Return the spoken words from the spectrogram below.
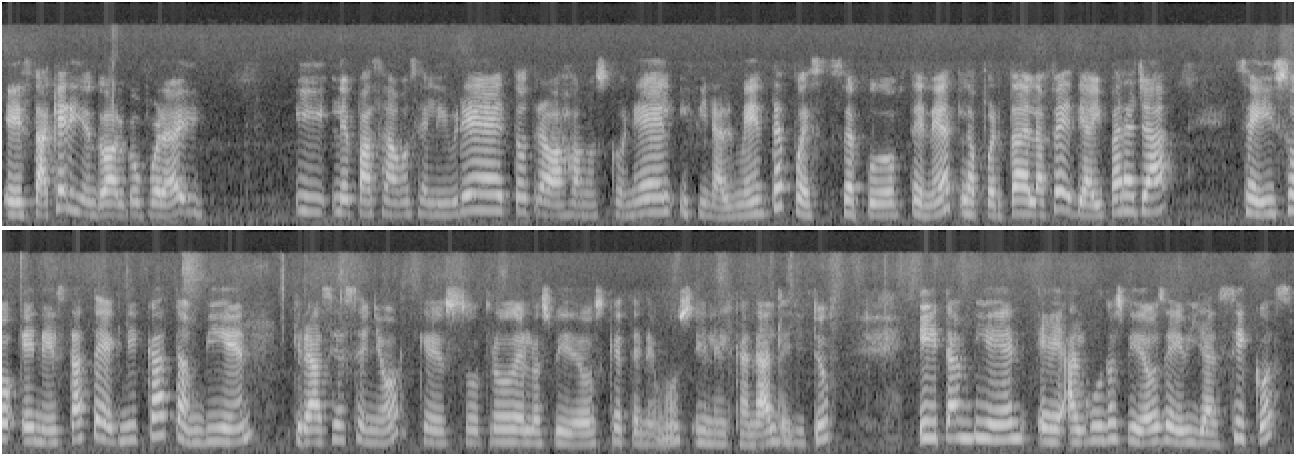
está queriendo algo por ahí. Y le pasamos el libreto, trabajamos con él y finalmente pues se pudo obtener la puerta de la fe. De ahí para allá se hizo en esta técnica también, gracias Señor, que es otro de los videos que tenemos en el canal de YouTube. Y también eh, algunos videos de villancicos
